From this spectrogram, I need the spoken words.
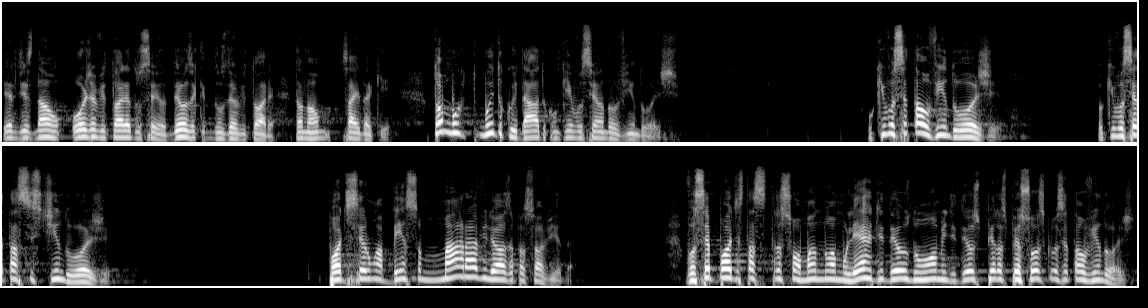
Ele diz: Não, hoje a vitória é do Senhor. Deus é que nos deu vitória. Então não vamos sair daqui. Tome muito, muito cuidado com quem você anda ouvindo hoje. O que você está ouvindo hoje, o que você está assistindo hoje, pode ser uma bênção maravilhosa para a sua vida. Você pode estar se transformando numa mulher de Deus, num homem de Deus, pelas pessoas que você está ouvindo hoje.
